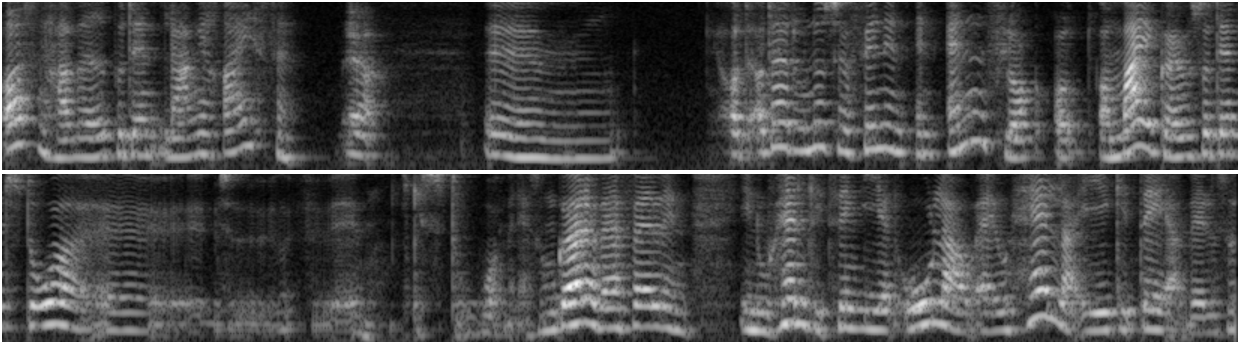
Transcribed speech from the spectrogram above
også har været på den lange rejse. Ja. Øhm, og, og der er du nødt til at finde en, en anden flok, og, og mig gør jo så den store, øh, øh, ikke store, men altså hun gør det i hvert fald en, en uheldig ting i, at Olav er jo heller ikke der, vel, så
